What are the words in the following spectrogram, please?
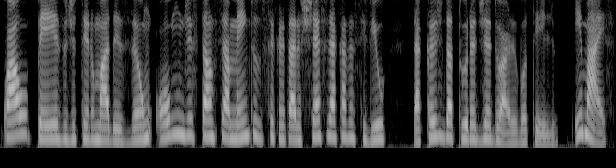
Qual o peso de ter uma adesão ou um distanciamento do secretário-chefe da Casa Civil da candidatura de Eduardo Botelho? E mais,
